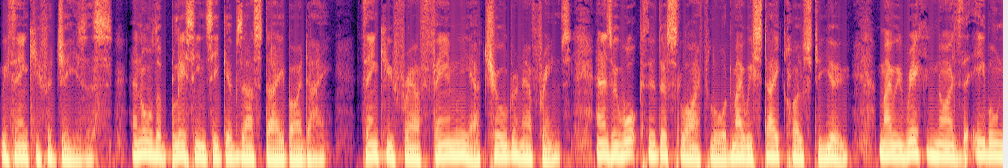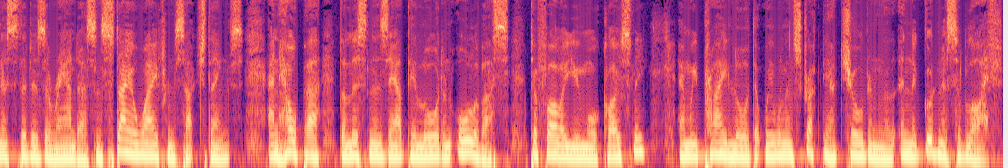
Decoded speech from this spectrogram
We thank you for Jesus and all the blessings he gives us day by day. Thank you for our family, our children, our friends. And as we walk through this life, Lord, may we stay close to you. May we recognize the evilness that is around us and stay away from such things and help uh, the listeners out there, Lord, and all of us to follow you more closely. And we pray, Lord, that we will instruct our children in the goodness of life,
